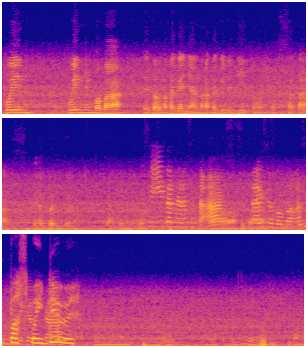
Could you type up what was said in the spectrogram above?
queen, queen yung baba. Ito, nakaganyan, nakatagilid dito. Tapos sa taas, may hagdan dyan. Kasi itan na lang sa taas. Ah, sa Tayo taas. sa baba kasi Pass mabigat by ka. there eh. Mm. Ayun, tama.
